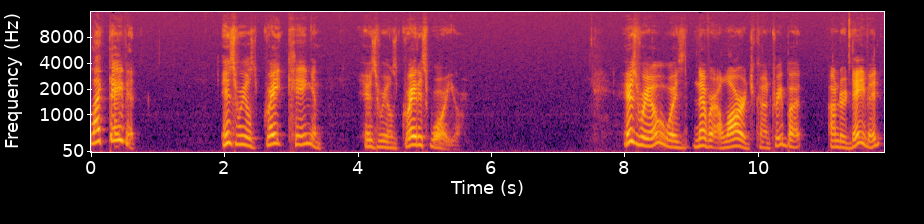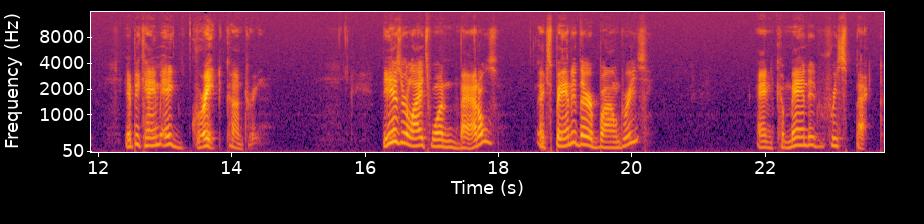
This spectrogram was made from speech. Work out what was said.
like David, Israel's great king and Israel's greatest warrior. Israel was never a large country, but under David, it became a great country. The Israelites won battles, expanded their boundaries, and commanded respect.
